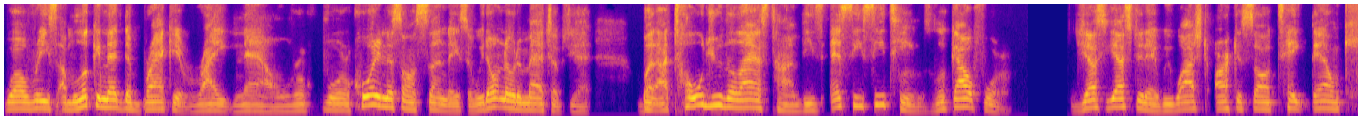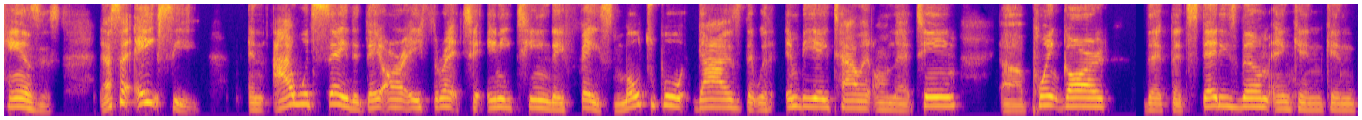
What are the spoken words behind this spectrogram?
Well, Reese, I'm looking at the bracket right now. We're, we're, recording this on Sunday, so we don't know the matchups yet. But I told you the last time these SEC teams, look out for them. Just yesterday, we watched Arkansas take down Kansas. That's an eight seed. And I would say that they are a threat to any team they face. Multiple guys that with NBA talent on that team, uh, point guard, that that steadies them and can can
